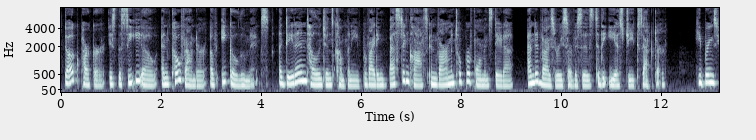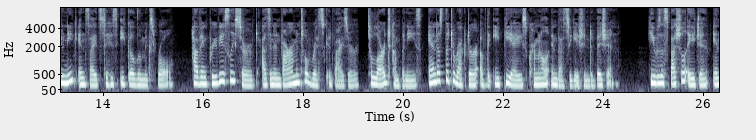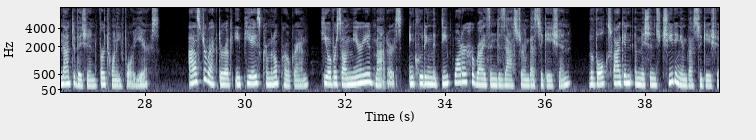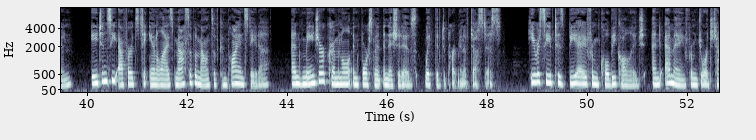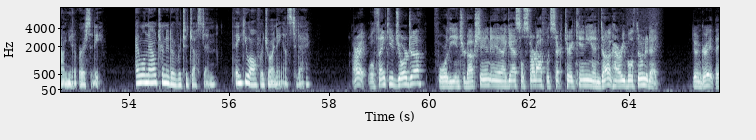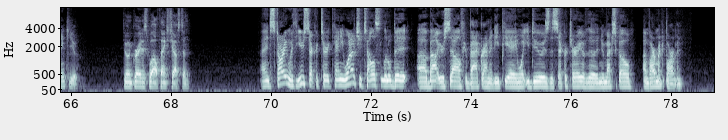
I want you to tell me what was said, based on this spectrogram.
Doug Parker is the CEO and co founder of EcoLumix, a data intelligence company providing best in class environmental performance data and advisory services to the ESG sector. He brings unique insights to his EcoLumix role, having previously served as an environmental risk advisor to large companies and as the director of the EPA's Criminal Investigation Division. He was a special agent in that division for 24 years. As director of EPA's criminal program, he oversaw myriad matters, including the Deepwater Horizon disaster investigation, the Volkswagen emissions cheating investigation, agency efforts to analyze massive amounts of compliance data, and major criminal enforcement initiatives with the Department of Justice. He received his BA from Colby College and MA from Georgetown University. I will now turn it over to Justin. Thank you all for joining us today. All right. Well, thank you, Georgia, for the introduction. And I guess I'll start off with Secretary Kenney and Doug. How are you both doing today? Doing great. Thank you. Doing great as well. Thanks, Justin. And starting with you, Secretary Kenney, why don't you tell us a little bit uh, about yourself, your background at EPA, and what you do as the Secretary of the New Mexico Environment Department?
